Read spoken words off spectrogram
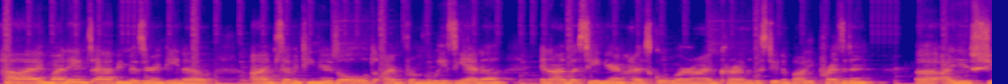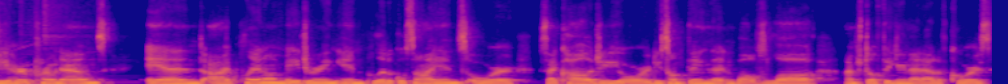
Hi, my name's Abby Miserandino. I'm 17 years old. I'm from Louisiana, and I'm a senior in high school where I'm currently the student body president. Uh, I use she, her pronouns, and I plan on majoring in political science or psychology or do something that involves law. I'm still figuring that out, of course.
